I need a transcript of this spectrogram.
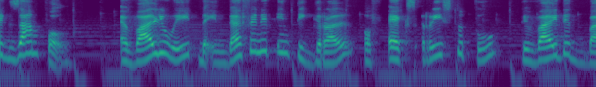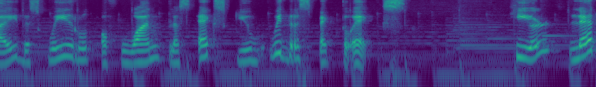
example, evaluate the indefinite integral of x raised to 2 divided by the square root of 1 plus x cubed with respect to x. Here, let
